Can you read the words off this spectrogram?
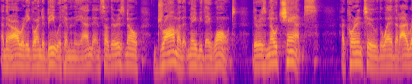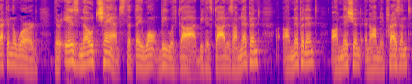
and they're already going to be with him in the end. And so there is no drama that maybe they won't. There is no chance, according to the way that I reckon the word, there is no chance that they won't be with God because God is omnipotent, omnipotent, omniscient and omnipresent,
